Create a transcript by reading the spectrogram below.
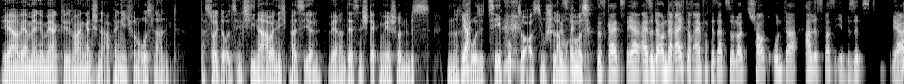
ja, wir haben ja gemerkt, wir waren ganz schön abhängig von Russland. Das sollte uns in China aber nicht passieren. Währenddessen stecken wir schon bis nur das ja. große C guckt so aus dem Schlamm das raus. Das Geilste, ja. Also da, und da reicht doch einfach der Satz so, Leute, schaut unter alles, was ihr besitzt. Ja,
